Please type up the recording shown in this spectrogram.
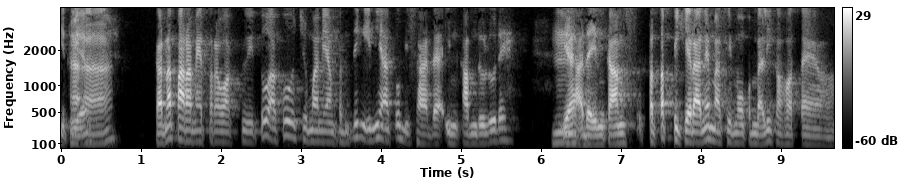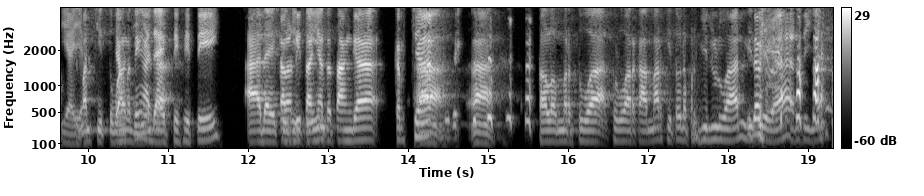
gitu ya. Karena parameter waktu itu aku cuman yang penting ini aku bisa ada income dulu deh. Hmm. Ya ada income, tetap pikirannya masih mau kembali ke hotel. Ya, Cuman ya. situasinya yang penting ada activity. Ada activity. Kalau ditanya tetangga kerja. Nah, nah, kalau mertua keluar kamar kita udah pergi duluan gitu ya artinya.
